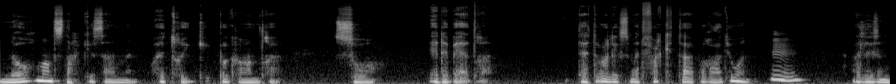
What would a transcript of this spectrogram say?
når man snakker sammen og er trygg på hverandre, så er det bedre. Dette var liksom et fakta på radioen. Mm. At liksom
